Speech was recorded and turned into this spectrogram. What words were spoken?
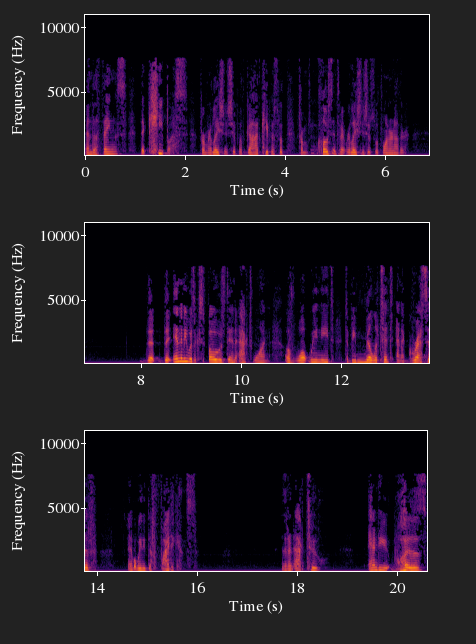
And the things that keep us from relationship with God, keep us with, from close, intimate relationships with one another. The, the enemy was exposed in Act 1 of what we need to be militant and aggressive and what we need to fight against. And then in Act 2, Andy was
